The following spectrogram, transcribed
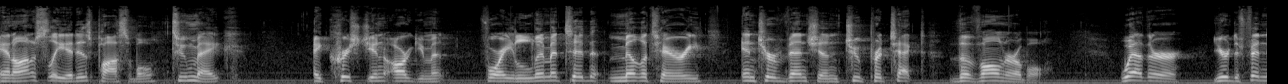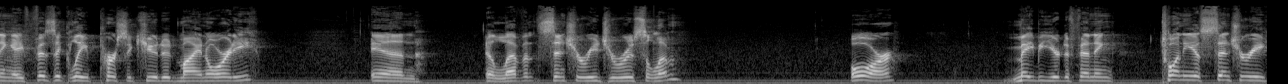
And honestly, it is possible to make a Christian argument for a limited military intervention to protect the vulnerable. Whether you're defending a physically persecuted minority in 11th century Jerusalem, or maybe you're defending 20th century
